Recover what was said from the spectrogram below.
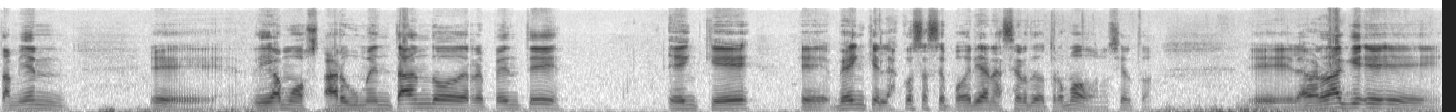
también, digamos, argumentando de repente en que ven que las cosas se podrían hacer de otro modo, ¿no es cierto? La verdad que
